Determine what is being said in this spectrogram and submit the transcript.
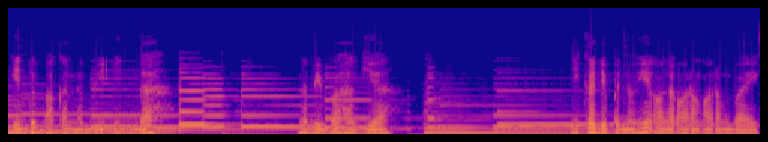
hidup akan lebih indah, lebih bahagia jika dipenuhi oleh orang-orang baik?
